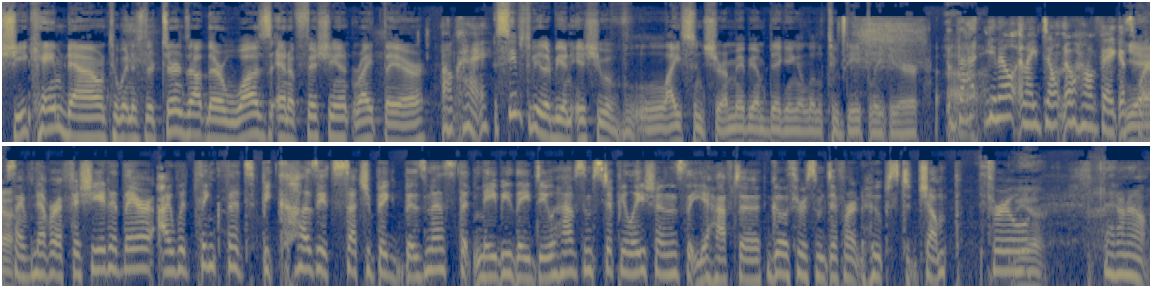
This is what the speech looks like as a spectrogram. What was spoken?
she came down to witness. There turns out there was an officiant right there. Okay. It seems to be there'd be an issue of licensure. Maybe I'm digging a little too deeply here. Uh, that you know, and I don't know how Vegas Yeah. works. I've never officiated there. I would think that because it's such a big business that maybe they do have some stipulations that you have to go through some different hoops to jump through. Yeah. I don't know.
